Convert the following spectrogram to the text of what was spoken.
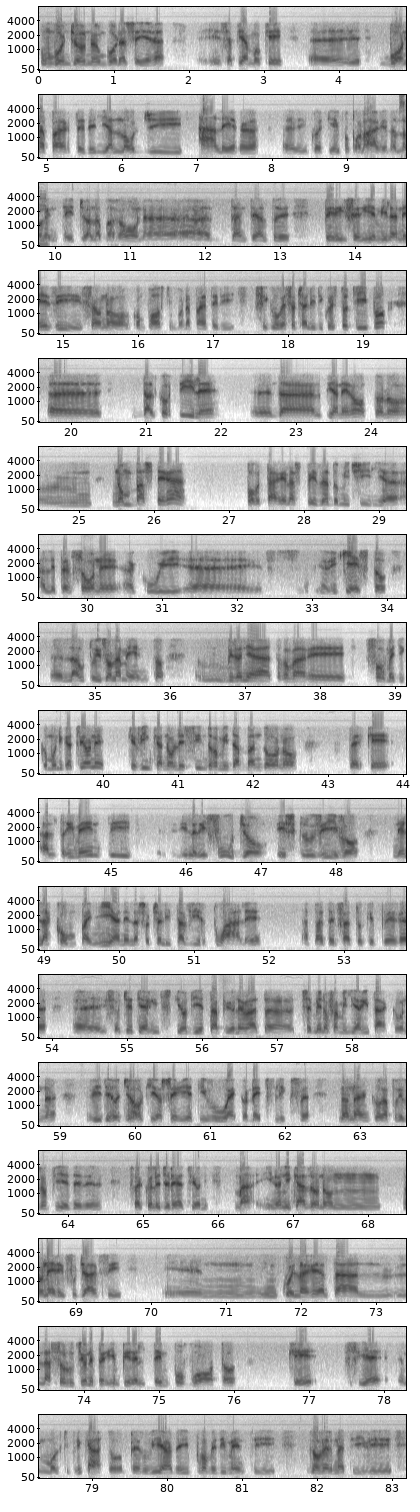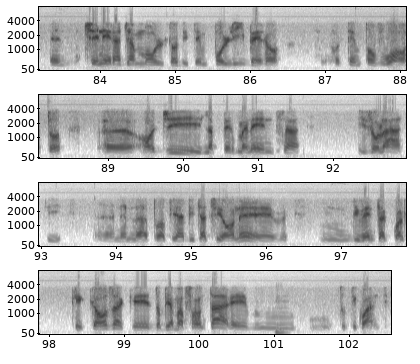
un buongiorno e un buonasera e sappiamo che eh, buona parte degli alloggi ALER eh, in quartiere popolare, dal Lorenteggio alla Barona, a tante altre periferie milanesi sono composti in buona parte di figure sociali di questo tipo. Eh, dal cortile, eh, dal pianerottolo, mh, mm, non basterà portare la spesa a domicilia alle persone a cui è richiesto eh, l'autoisolamento. Mm, bisognerà trovare forme di comunicazione che vincano le sindromi d'abbandono perché altrimenti il rifugio esclusivo nella compagnia, nella socialità virtuale, a parte il fatto che per eh, i soggetti a rischio di età più elevata c'è meno familiarità con videogiochi o serie tv, ecco Netflix non ha ancora preso piede fra quelle generazioni, ma in ogni caso non, non è rifugiarsi eh, in quella realtà. La soluzione per riempire il tempo vuoto che si è moltiplicato per via dei provvedimenti governativi. Eh, ce n'era già molto di tempo libero o tempo vuoto, eh, oggi la permanenza isolati eh, nella propria abitazione mh, mm, diventa qualche cosa che dobbiamo affrontare mh, mm, tutti quanti.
